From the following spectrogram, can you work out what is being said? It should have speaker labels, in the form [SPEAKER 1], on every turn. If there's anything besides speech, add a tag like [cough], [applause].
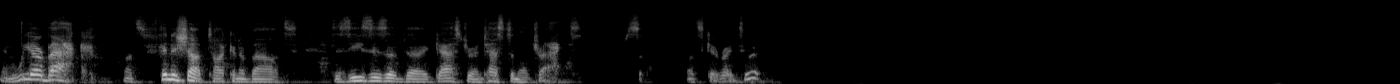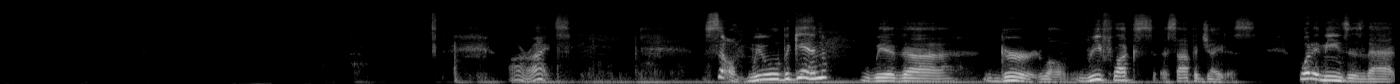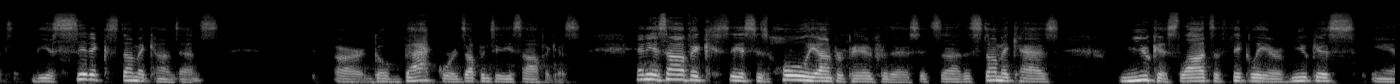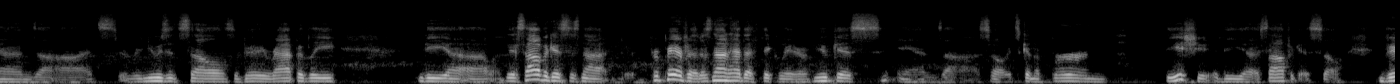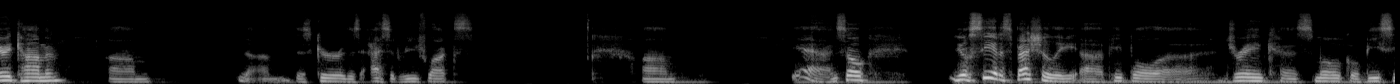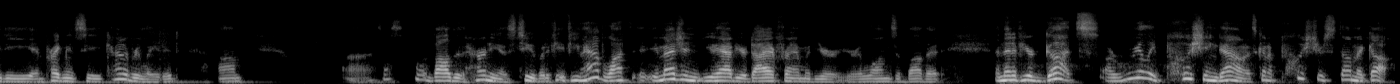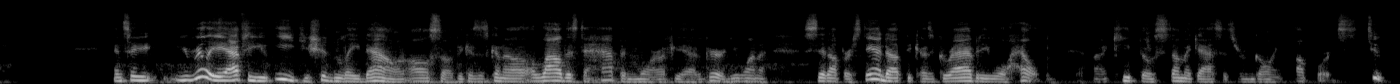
[SPEAKER 1] And we are back. Let's finish up talking about diseases of the gastrointestinal tract. So let's get right to it. All right. So we will begin with uh, GERD, well, reflux esophagitis. What it means is that the acidic stomach contents are go backwards up into the esophagus. And the esophagus is wholly unprepared for this. It's uh, the stomach has mucus, lots of thick layer of mucus, and uh, it renews itself very rapidly. The uh, the esophagus is not prepared for that. It does not have that thick layer of mucus, and uh, so it's going to burn the issue, the uh, esophagus. So very common. Um, um, this GERD, this acid reflux. Um, yeah, and so you'll see it especially uh, people uh, drink, uh, smoke, obesity, and pregnancy, kind of related. Um, uh, it's also involved with hernias too. But if, if you have lots, imagine you have your diaphragm with your, your lungs above it. And then if your guts are really pushing down, it's going to push your stomach up. And so you, you really, after you eat, you shouldn't lay down also because it's going to allow this to happen more if you have GERD. You want to sit up or stand up because gravity will help uh, keep those stomach acids from going upwards too.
